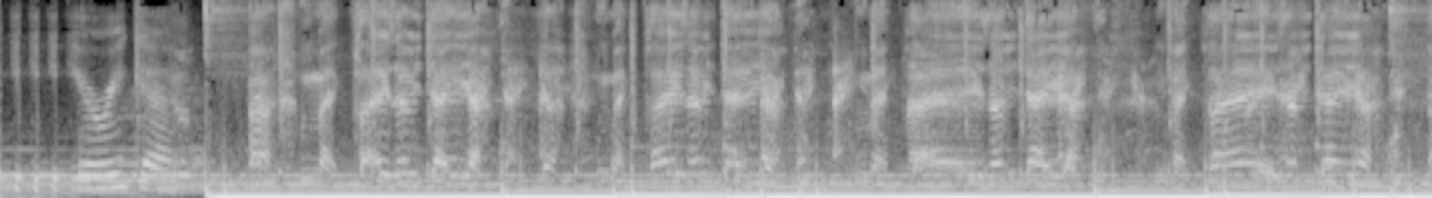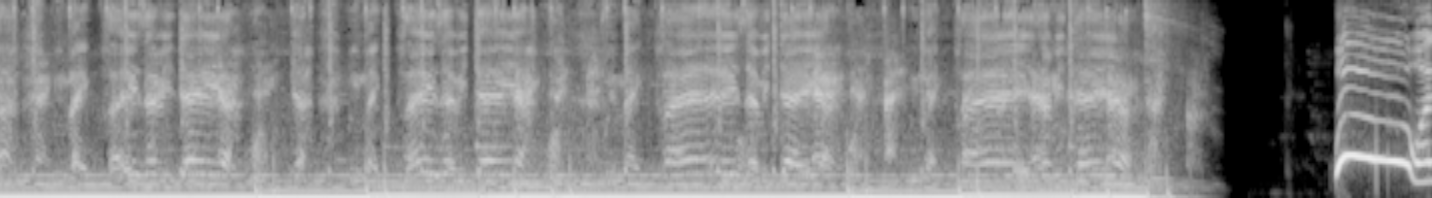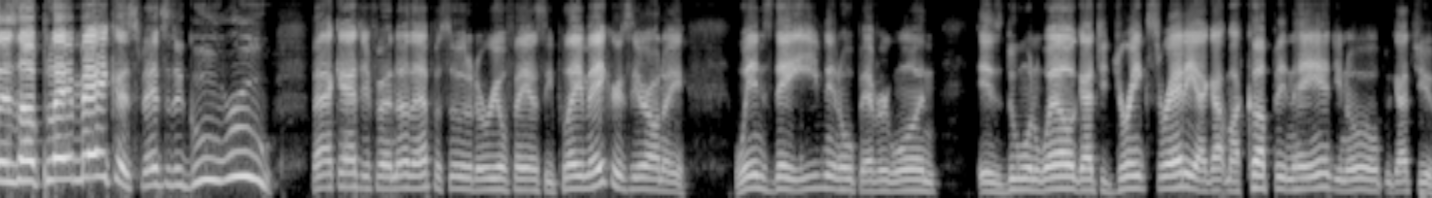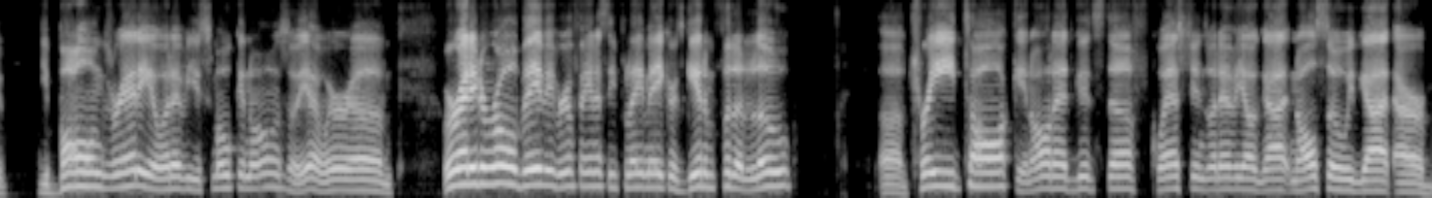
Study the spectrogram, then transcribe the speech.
Eureka. Uh, we make plays every day, yeah. Yeah, we make plays every day, playmakers? Spencer the Guru back at you for another episode of the Real Fantasy Playmakers here on a Wednesday evening. Hope everyone is doing well. Got your drinks ready. I got my cup in hand. You know, hope you got your your bongs ready or whatever you're smoking on. So yeah, we're um we're ready to roll, baby. Real Fantasy Playmakers. Get them for the low. Uh, trade talk and all that good stuff, questions, whatever y'all got. And also we've got our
